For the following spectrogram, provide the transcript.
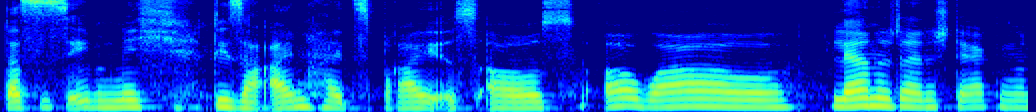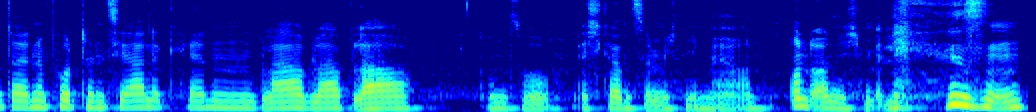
dass es eben nicht dieser Einheitsbrei ist aus, oh wow, lerne deine Stärken und deine Potenziale kennen, bla bla bla und so. Ich kann es nämlich nicht mehr hören und auch nicht mehr lesen.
